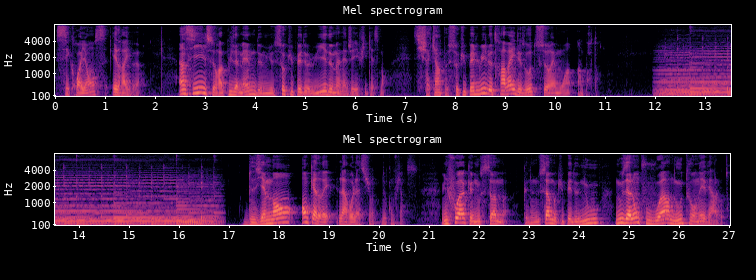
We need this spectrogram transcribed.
ses croyances et drivers. Ainsi, il sera plus à même de mieux s'occuper de lui et de manager efficacement. Si chacun peut s'occuper de lui, le travail des autres serait moins important. Deuxièmement, encadrer la relation de confiance. Une fois que nous sommes, que nous nous sommes occupés de nous, nous allons pouvoir nous tourner vers l'autre.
